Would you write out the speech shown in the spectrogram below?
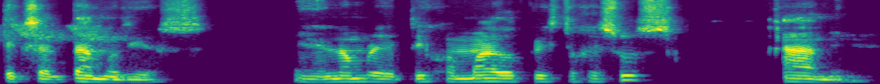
Te exaltamos, Dios. En el nombre de tu Hijo amado, Cristo Jesús. Amén.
